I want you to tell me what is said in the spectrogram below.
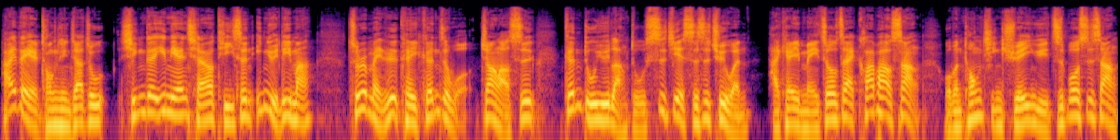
Hi there，通勤家族，新的一年想要提升英语力吗？除了每日可以跟着我 John 老师跟读与朗读世界时事趣闻，还可以每周在 Clubhouse 上，我们通勤学英语直播室上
